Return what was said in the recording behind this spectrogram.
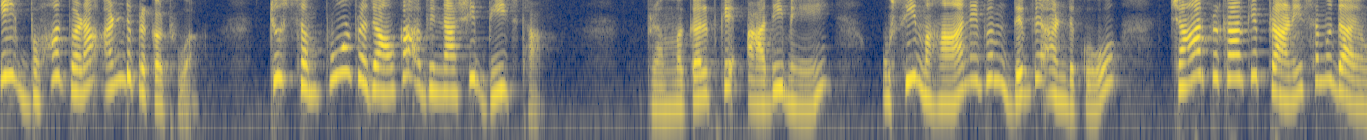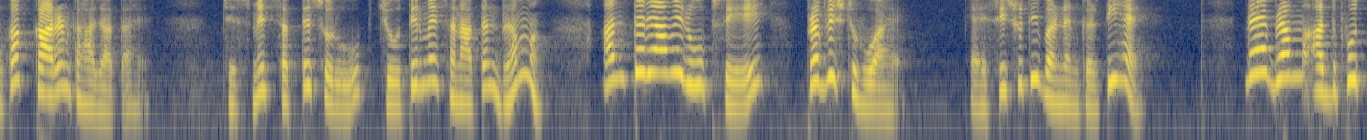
एक बहुत बड़ा अंड प्रकट हुआ, जो संपूर्ण प्रजाओं का अविनाशी बीज था। ब्रह्मकल्प के आदि में उसी महान एवं दिव्य अंड को चार प्रकार के प्राणी समुदायों का कारण कहा जाता है, जिसमें सत्य स्वरूप, ज्योतिर्मय सनातन ब्रह्म अंतर्यामी रूप से प्रविष्ट हुआ है। ऐसी श्रुति वर्णन करती है। वह ब्रह्म, अद्भुत,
